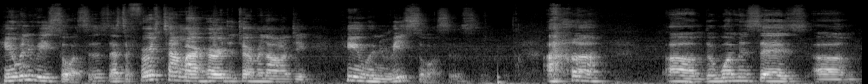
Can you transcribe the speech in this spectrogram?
Human resources. That's the first time I heard the terminology human resources. um, the woman says, um,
